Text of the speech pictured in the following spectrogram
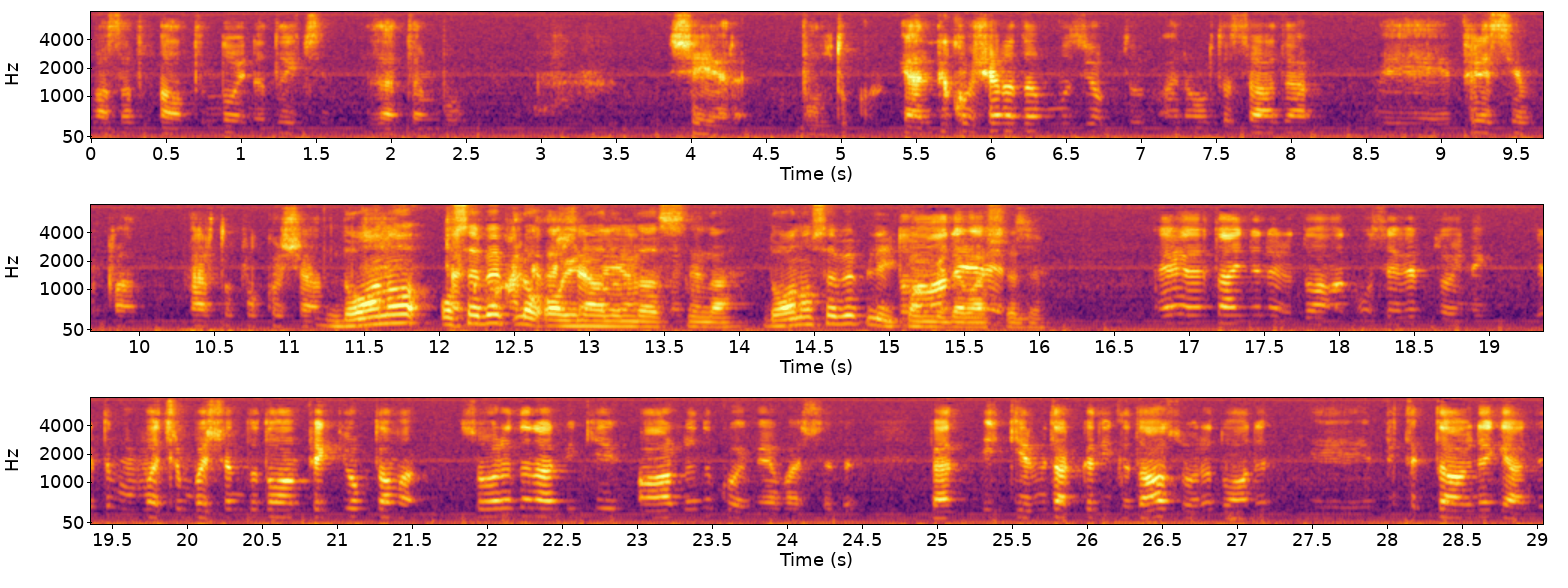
vasat altında oynadığı için zaten bu şeye bulduk. Yani bir koşan adamımız yoktu. Hani orta sahada e, pres yapan, her topu koşan. Doğan o, o sebeple oyuna alındı aslında. Doğan o sebeple ilk Doğan 11'de evet. başladı. Evet aynen öyle. Doğan o sebeple oyuna girdim. Maçın başında Doğan pek yoktu ama sonradan halbuki ağırlığını koymaya başladı. Ben ilk 20 dakika değil de daha sonra Doğan'ı e, bir tık daha öne geldi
